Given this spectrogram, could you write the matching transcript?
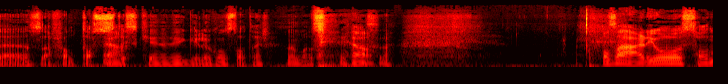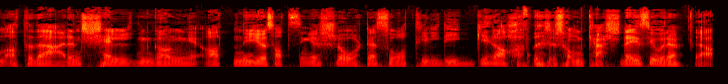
det, det er fantastisk hyggelig å konstatere. Det må jeg si. Ja. Og så er det jo sånn at det er en sjelden gang at nye satsinger slår til så til de grader som Cash Days gjorde. Ja,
